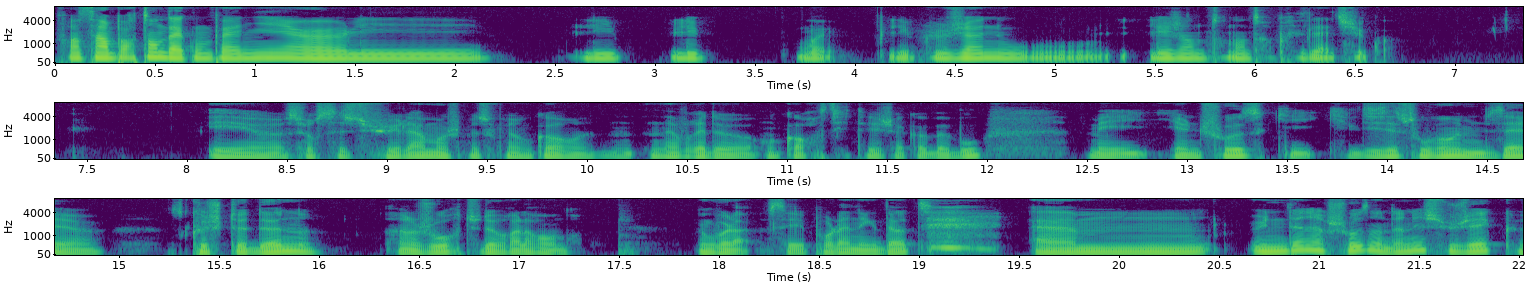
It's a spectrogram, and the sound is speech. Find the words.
Enfin, c'est important d'accompagner euh, les, les, les, ouais, les plus jeunes ou les gens de ton entreprise là-dessus. Quoi. Et sur ce sujet-là, moi je me souviens encore, navré de encore citer Jacob Abou, mais il y a une chose qu'il disait souvent, il me disait Ce que je te donne, un jour tu devras le rendre. Donc voilà, c'est pour l'anecdote. Euh, une dernière chose, un dernier sujet que,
